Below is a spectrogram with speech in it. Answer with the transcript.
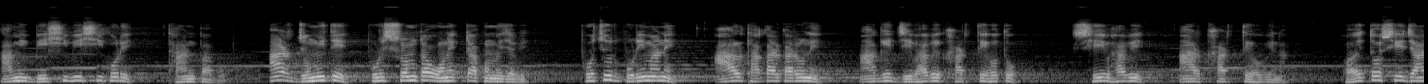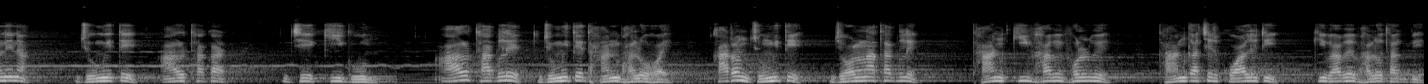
আমি বেশি বেশি করে ধান পাবো। আর জমিতে পরিশ্রমটাও অনেকটা কমে যাবে। প্রচুর পরিমাণে আল থাকার কারণে আগে যেভাবে খাটতে হতো, সেভাবে আর খাটতে হবে না। হয়তো সে জানে না জমিতে আল থাকার যে কি গুণ। আল থাকলে জমিতে ধান ভালো হয়, কারণ জমিতে জল না থাকলে ধান কীভাবে ফলবে? ধান গাছের কোয়ালিটি কীভাবে ভালো থাকবে?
